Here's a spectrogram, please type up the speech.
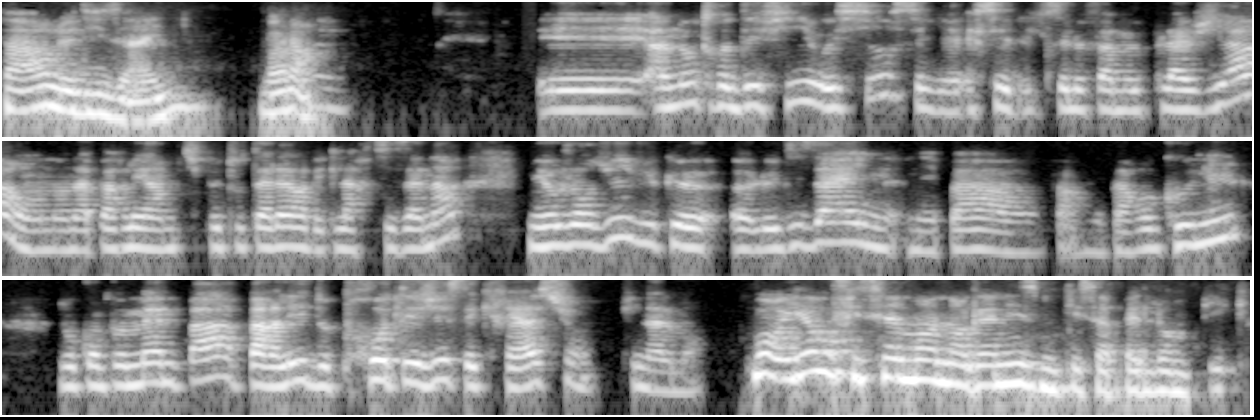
par le design. Voilà. Mm. Et un autre défi aussi, c'est le fameux plagiat. On en a parlé un petit peu tout à l'heure avec l'artisanat. Mais aujourd'hui, vu que euh, le design n'est pas, pas reconnu, donc on ne peut même pas parler de protéger ses créations finalement. Bon, il y a officiellement un organisme qui s'appelle l'OMPIC.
